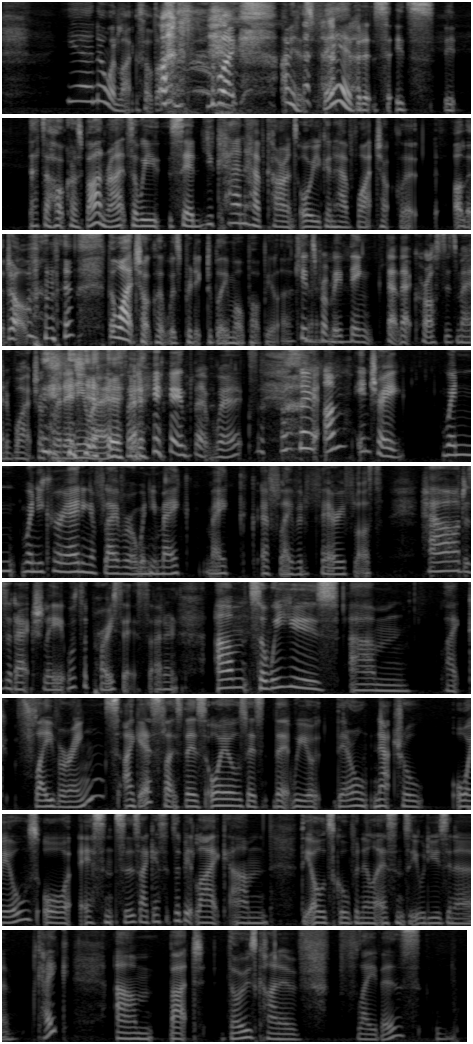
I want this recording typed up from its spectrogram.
Yeah, no one likes sultanas. like, I mean, it's fair, but it's it's it. That's a hot cross bun, right? So we said you can have currants or you can have white chocolate on the top. the white chocolate was predictably more popular. Kids so- probably think that that cross is made of white chocolate anyway, so that works. So I'm intrigued when when you're creating a flavor or when you make make a flavored fairy floss. How does it actually? What's the process? I don't. Um, so we use um, like flavorings, I guess. Like there's oils, there's that we they're all natural oils or essences. I guess it's a bit like um, the old school vanilla essence that you would use in a cake. Um, but those kind of flavors,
